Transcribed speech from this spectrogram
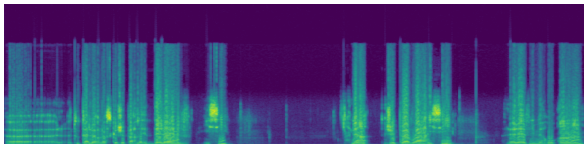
tout à l'heure lorsque je parlais d'élèves, ici, eh bien, je peux avoir ici l'élève numéro 1,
